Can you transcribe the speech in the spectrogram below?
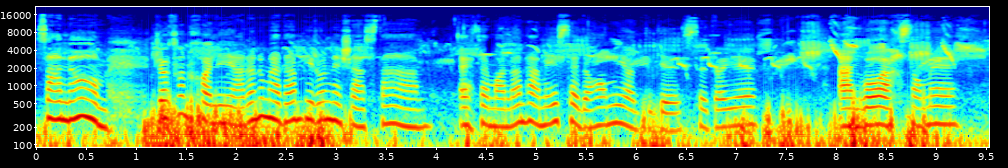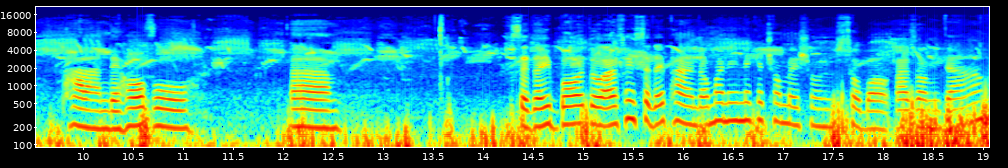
سلام. جاتون خالی الان اومدم بیرون نشستم. احتمالا همه صداها میاد دیگه. صدای انواع اقسام پرنده ها و صدای باد و البته این صدای پرنده من اینه که چون بهشون صبح غذا میدم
